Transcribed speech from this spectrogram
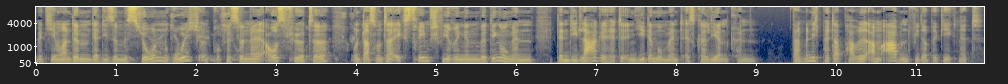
mit jemandem, der diese Mission ruhig und professionell ausführte und das unter extrem schwierigen Bedingungen, denn die Lage hätte in jedem Moment eskalieren können. Dann bin ich Peter Pavel am Abend wieder begegnet.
